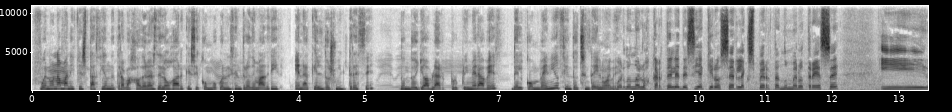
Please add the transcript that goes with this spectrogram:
Fue en una manifestación de trabajadoras del hogar que se convocó en el centro de Madrid, en aquel 2013, donde oyó hablar por primera vez del convenio 189. Recuerdo uno de los carteles decía quiero ser la experta número 13 y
